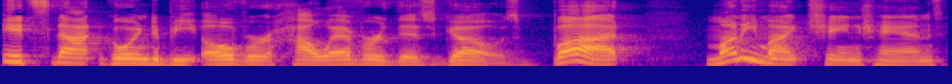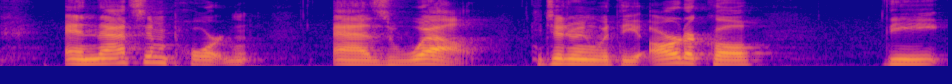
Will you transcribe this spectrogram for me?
It's not going to be over however this goes, but money might change hands, and that's important as well. Continuing with the article, the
